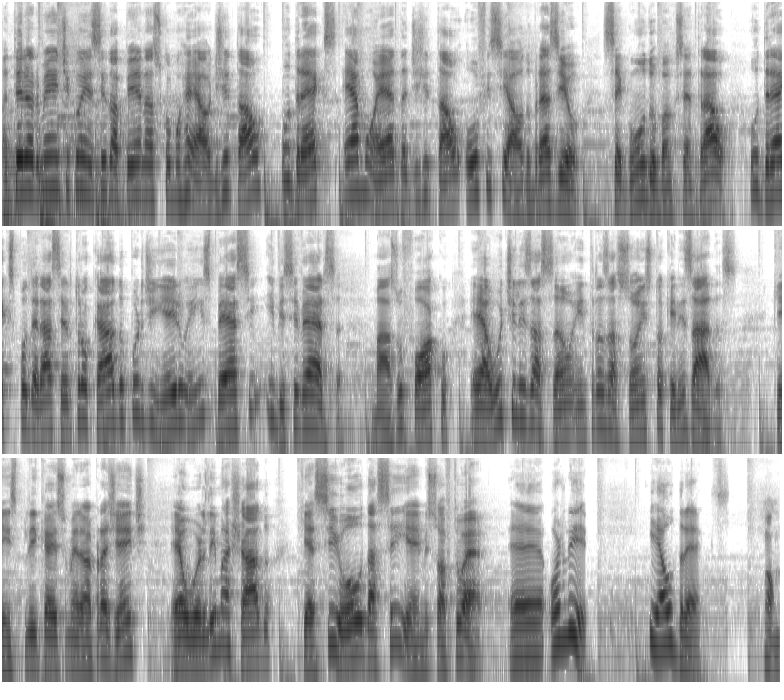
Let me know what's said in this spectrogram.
Anteriormente conhecido apenas como Real Digital, o Drex é a moeda digital oficial do Brasil. Segundo o Banco Central, o Drex poderá ser trocado por dinheiro em espécie e vice-versa, mas o foco é a utilização em transações tokenizadas. Quem explica isso melhor pra gente é o Orly Machado, que é CEO da CIM Software. É, Orly, o que é o Drex? Bom,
